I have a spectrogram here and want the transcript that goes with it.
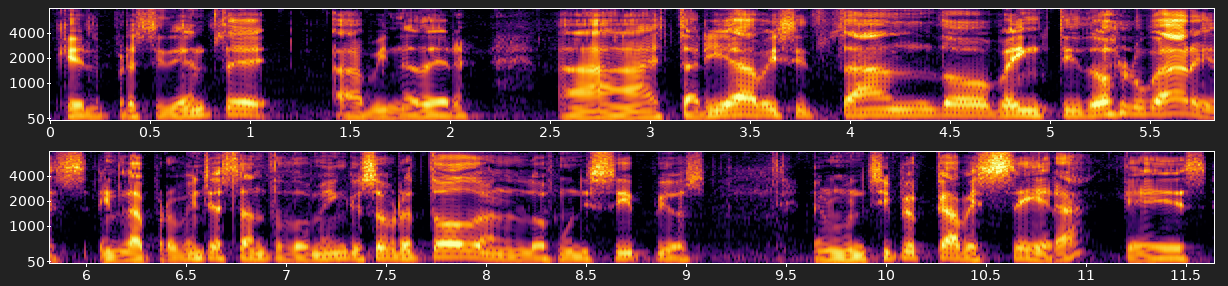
que el presidente Abinader ah, estaría visitando 22 lugares en la provincia de Santo Domingo y sobre todo en los municipios, en el municipio cabecera, que es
